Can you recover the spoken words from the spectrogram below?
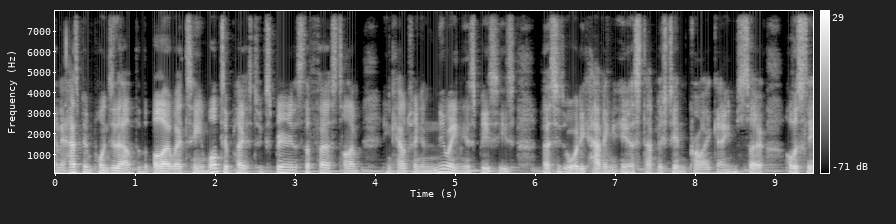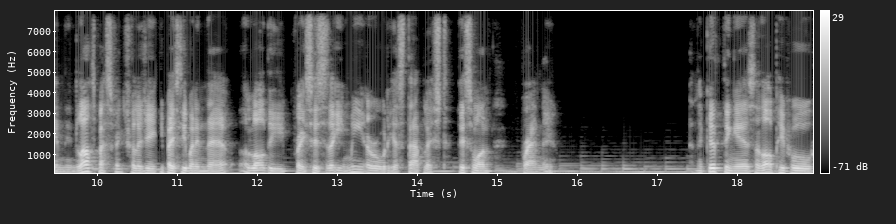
and it has been pointed out that the Bioware team wanted players to experience the first time encountering a new alien species versus already having it established in prior games. So, obviously, in the last Mass Effect trilogy, you basically went in there, a lot of the races that you meet are already established. This one, brand new. And the good thing is, a lot of people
